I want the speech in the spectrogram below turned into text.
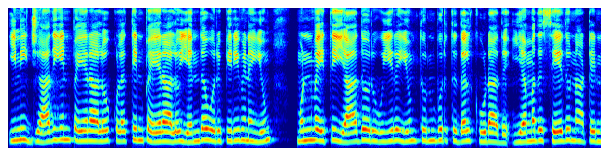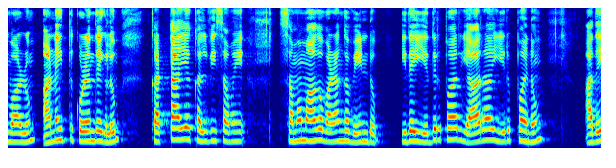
இனி ஜாதியின் பெயராலோ குலத்தின் பெயராலோ எந்த ஒரு பிரிவினையும் முன்வைத்து யாதொரு உயிரையும் துன்புறுத்துதல் கூடாது. எமது சேது நாட்டின் வாழும் அனைத்து குழந்தைகளும் கட்டாய கல்வி சமய சமமாக வழங்க வேண்டும். இதை எதிர்ப்பார் யாராயிருப்பினும் அதை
